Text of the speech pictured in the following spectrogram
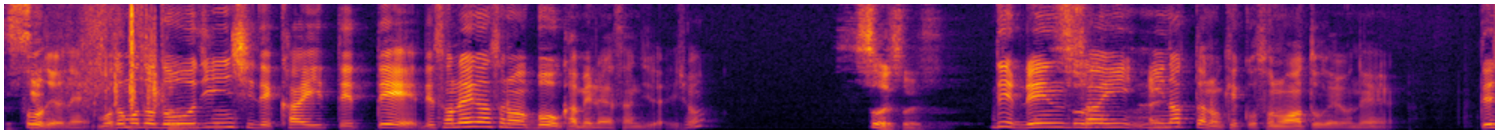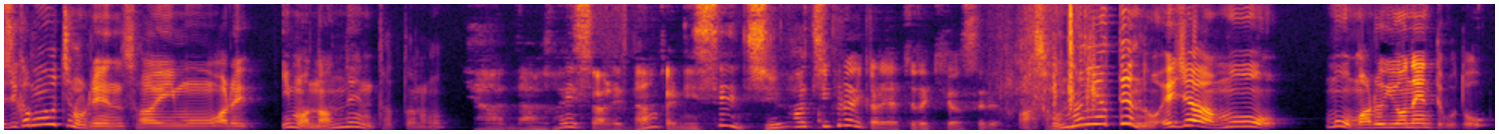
ですよ。そうだよねもともと同人誌で書いててでそれがその某カメラ屋さん時代でしょ？そうです、そうです。で連載になったの結構その後だよね、デジカメウォッチの連載もあれ今何年経ったの？いや、長いっす。あれ、なんか2018ぐらいからやってた気がする。あそんなにやってんの？えじゃあもうもう丸4年ってこと？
